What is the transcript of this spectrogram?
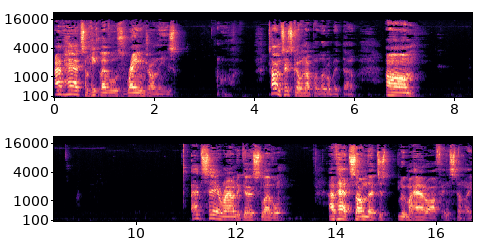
I've had some heat levels range on these. Tom says going up a little bit though. Um, I'd say around a ghost level. I've had some that just blew my hat off instantly.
